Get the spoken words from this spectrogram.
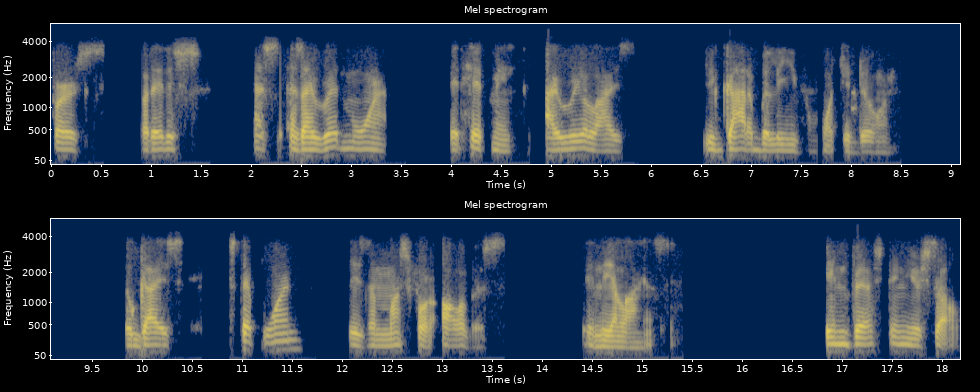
first, but it is as as I read more, it hit me. I realized you gotta believe in what you're doing. So, guys, step one is a must for all of us in the alliance. Invest in yourself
